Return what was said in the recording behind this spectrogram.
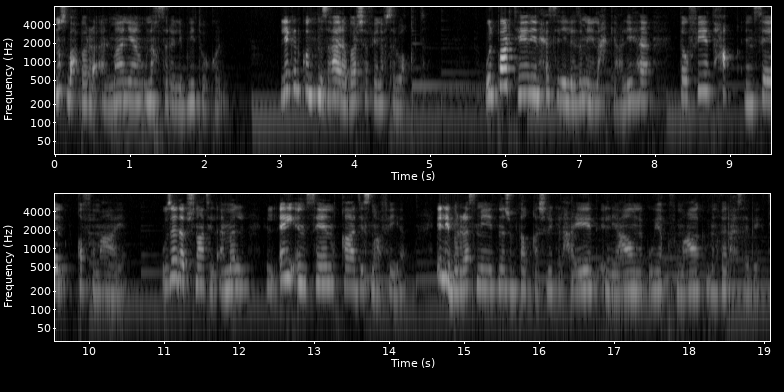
نصبح برا ألمانيا ونخسر اللي بنيته الكل. لكن كنت مزهارة برشا في نفس الوقت. وال part هذه نحس اللي لازمني نحكي عليها توفية حق إنسان قف معايا. وزادة باش نعطي الأمل لأي إنسان قاعد يسمع فيا اللي بالرسمي تنجم تلقى شريك الحياة اللي يعاونك ويقف معاك من غير حسابات.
